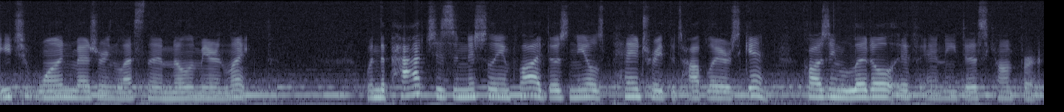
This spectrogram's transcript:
each one measuring less than a millimeter in length. When the patch is initially applied, those needles penetrate the top layer of skin, causing little, if any, discomfort.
